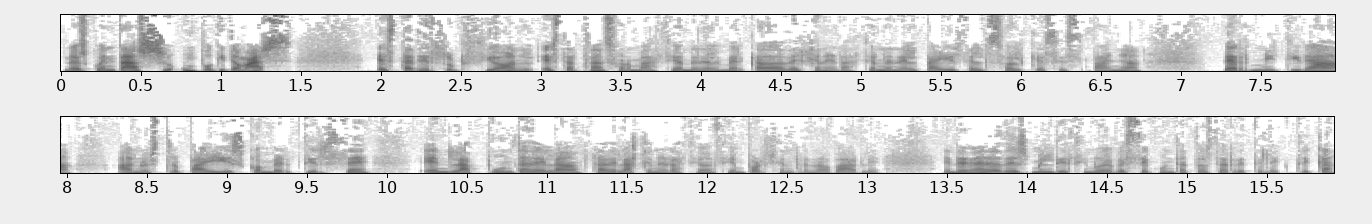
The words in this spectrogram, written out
¿Nos cuentas un poquito más? Esta disrupción, esta transformación en el mercado de generación en el país del sol que es España, permitirá a nuestro país convertirse en la punta de lanza de la generación 100% renovable. En el año 2019, según datos de Red Eléctrica,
